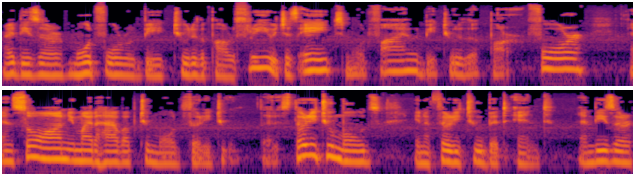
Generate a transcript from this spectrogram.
Right, these are mode 4 would be 2 to the power 3, which is 8. Mode 5 would be 2 to the power 4, and so on. You might have up to mode 32. That is 32 modes in a 32-bit int. And these are,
